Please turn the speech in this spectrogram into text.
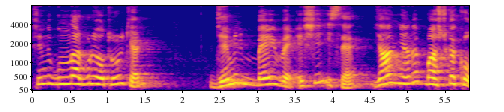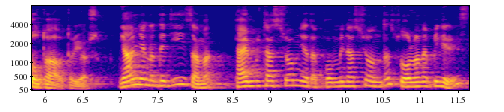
Şimdi bunlar buraya otururken Cemil Bey ve eşi ise yan yana başka koltuğa oturuyor. Yan yana dediği zaman permütasyon ya da kombinasyonda zorlanabiliriz.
